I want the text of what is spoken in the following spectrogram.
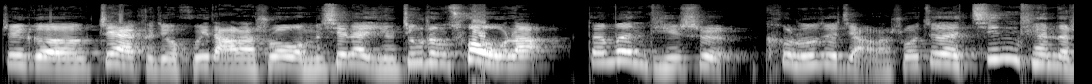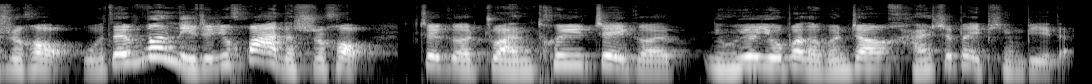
这个 Jack 就回答了说，我们现在已经纠正错误了。但问题是，克鲁就讲了说，就在今天的时候，我在问你这句话的时候，这个转推这个纽约邮报的文章还是被屏蔽的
